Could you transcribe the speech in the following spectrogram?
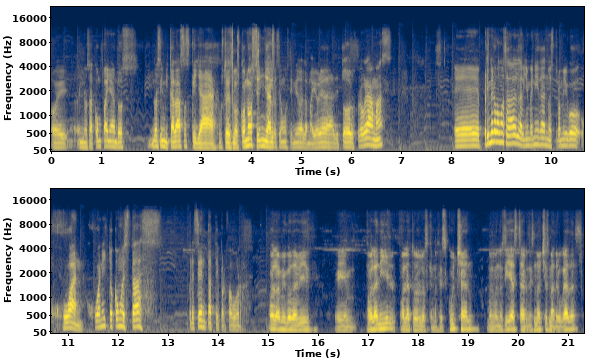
Hoy, nos acompañan dos, dos invitadazos que ya ustedes los conocen, ya los hemos tenido en la mayoría de todos los programas. Eh, primero vamos a darle la bienvenida a nuestro amigo Juan. Juanito, ¿cómo estás? Preséntate, por favor. Hola, amigo David. Em, hola, Neil. Hola a todos los que nos escuchan. Muy buenos días, tardes, noches, madrugadas.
